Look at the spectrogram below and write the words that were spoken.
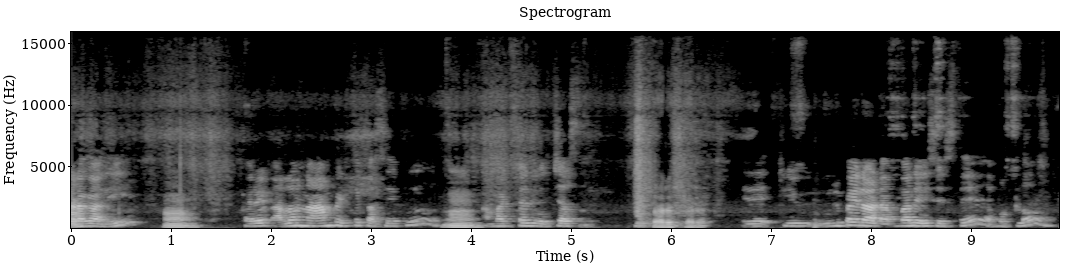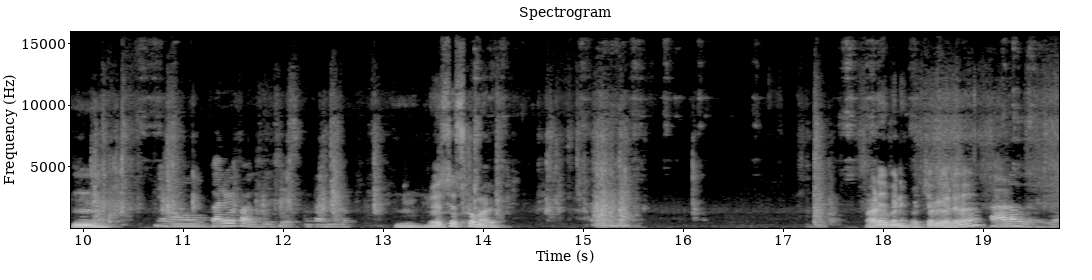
కడగాలి. కరే అల్లం నానబెడితే కాసేపు మట్టి అది వచ్చేస్తుంది సరే సరే ఈ ఉల్లిపాయలు ఆ డబ్బాలు వేసేస్తే ఉమ్. నేను కరివేపాకు తీసేసుకుంటాను. వేసేసుకో మరి పాడైపోయినాయి పచ్చిమిరకాయలు కాడవు కదా?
